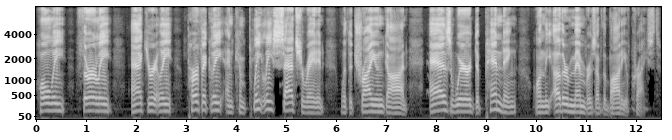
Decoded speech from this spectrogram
wholly, thoroughly, accurately, perfectly, and completely saturated with the triune God as we're depending on the other members of the body of Christ.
